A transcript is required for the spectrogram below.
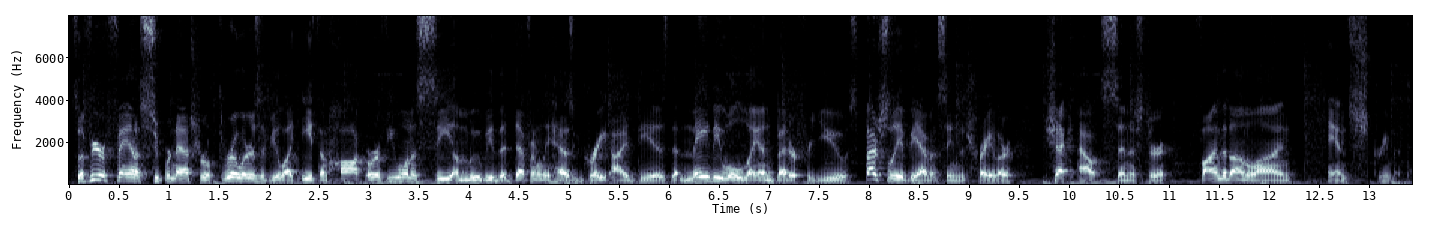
So if you're a fan of supernatural thrillers, if you like Ethan Hawke, or if you want to see a movie that definitely has great ideas that maybe will land better for you, especially if you haven't seen the trailer, check out Sinister, find it online, and stream it.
